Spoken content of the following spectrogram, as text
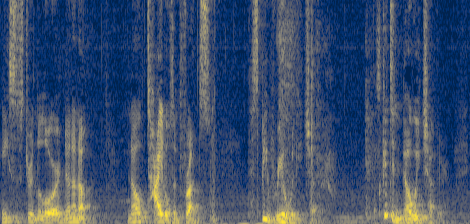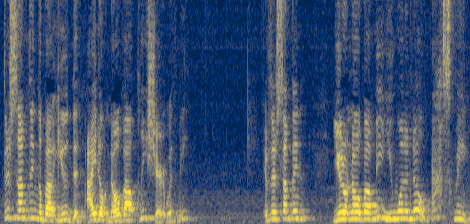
hey, sister in the Lord. No, no, no. No titles and fronts. Let's be real with each other. Let's get to know each other. If there's something about you that I don't know about, please share it with me. If there's something you don't know about me and you want to know, ask me.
